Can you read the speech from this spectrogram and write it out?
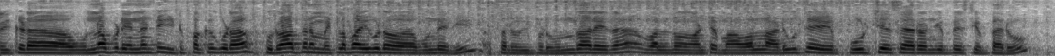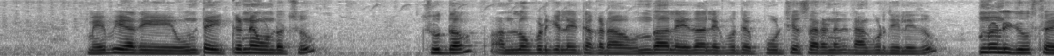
సో ఇక్కడ ఉన్నప్పుడు ఏంటంటే ఇటు పక్క కూడా పురాతన మెట్లబాయి కూడా ఉండేది. అసలు ఇప్పుడు ఉందా లేదా వాళ్ళను అంటే మా వాళ్ళని అడిగితే పూర్తి చేశారు అని చెప్పేసి చెప్పారు. మేబీ అది ఉంటే ఇక్కడనే ఉండొచ్చు. చూద్దాం. అందులోపలికి వెళ్ళి అయితే అక్కడ ఉందా లేదా లేకపోతే పూర్తి చేశారనేది నాకు కూడా తెలియదు నుండి చూస్తే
